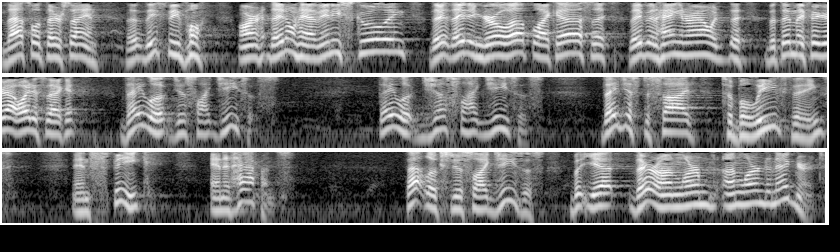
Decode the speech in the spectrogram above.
That's what they're saying. These people aren't, they don't have any schooling. They, they didn't grow up like us. They, they've been hanging around with, the, but then they figured out, wait a second, they look just like Jesus. They look just like Jesus. They just decide to believe things and speak, and it happens. That looks just like Jesus. But yet, they're unlearned, unlearned and ignorant.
